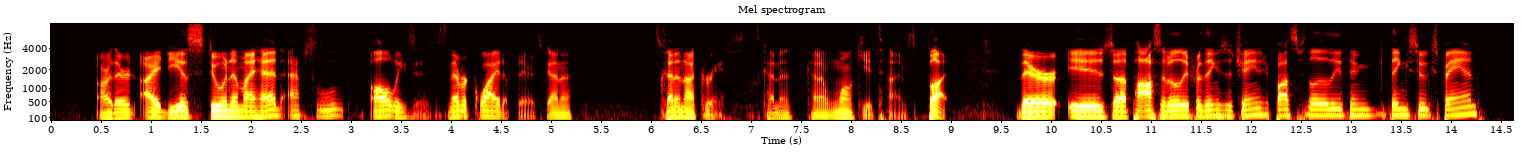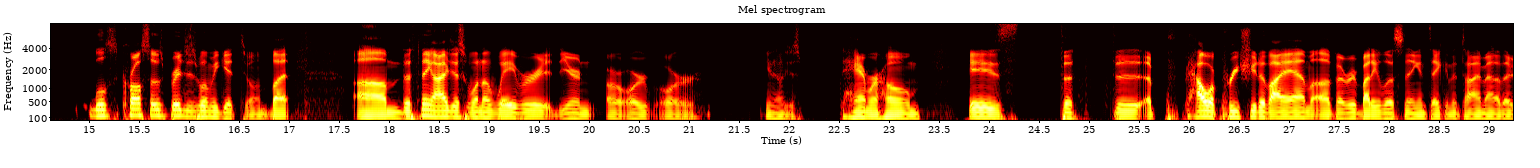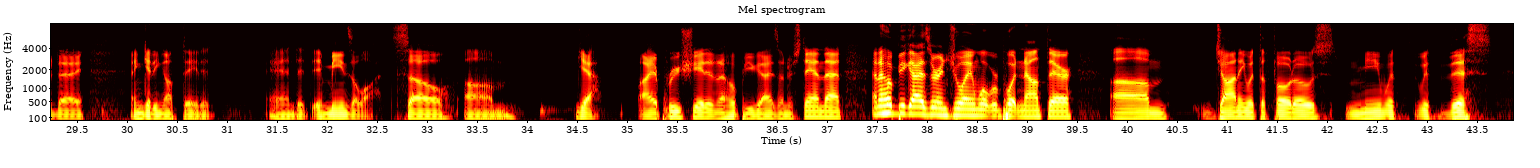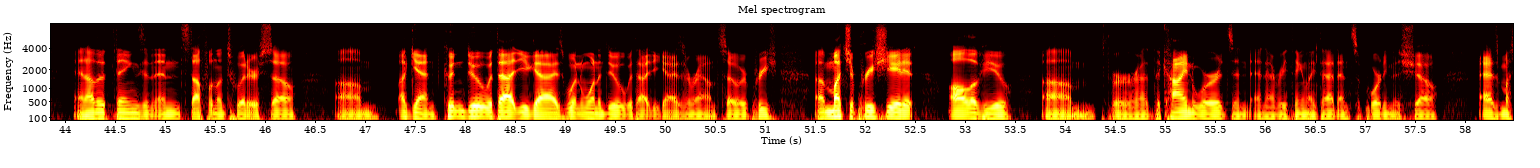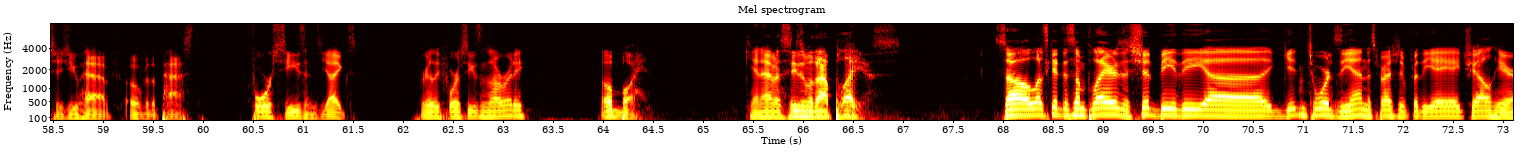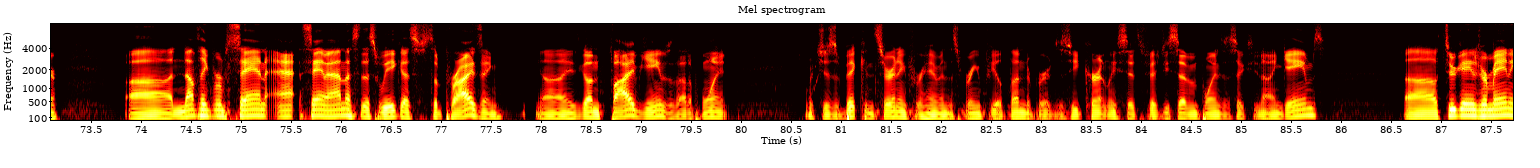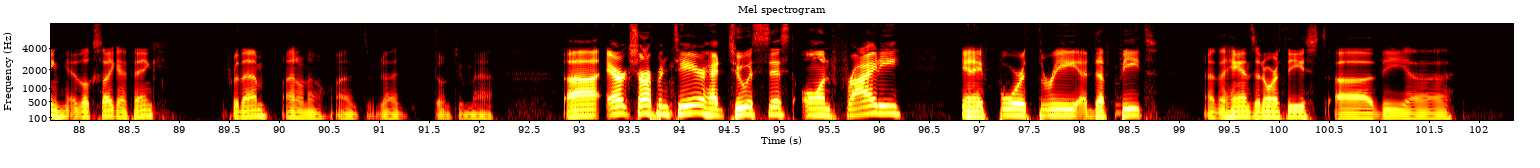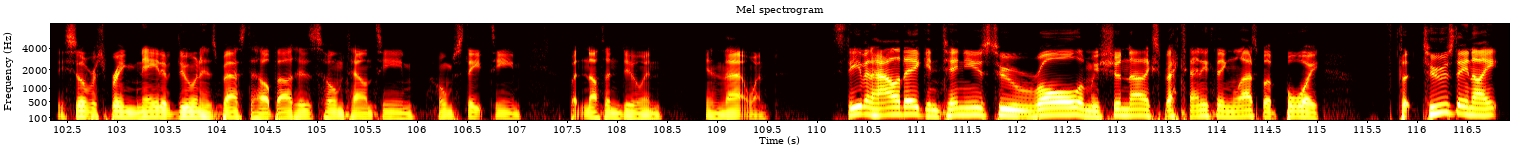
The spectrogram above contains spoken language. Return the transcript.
Are there ideas stewing in my head? Absolutely. Always is. It's never quiet up there. It's kind of it's kind of not great. It's kind of kind of wonky at times. But there is a possibility for things to change, a possibility th- things to expand. We'll cross those bridges when we get to them. But um, the thing I just want to waver or, or or you know just hammer home is the the uh, how appreciative I am of everybody listening and taking the time out of their day and getting updated, and it, it means a lot. So, um, yeah, I appreciate it, and I hope you guys understand that, and I hope you guys are enjoying what we're putting out there. Um, Johnny with the photos, me with with this and other things and, and stuff on the Twitter. So, um, again, couldn't do it without you guys. Wouldn't want to do it without you guys around. So, appreciate uh, much appreciated all of you um, for uh, the kind words and, and everything like that and supporting this show as much as you have over the past four seasons. Yikes. Really? Four seasons already? Oh boy. Can't have a season without players. So let's get to some players. It should be the uh, getting towards the end, especially for the AHL here. Uh, nothing from Sam, Sam Anas this week. It's surprising. Uh, he's gone five games without a point which is a bit concerning for him in the Springfield Thunderbirds, as he currently sits 57 points in 69 games. Uh, two games remaining, it looks like, I think, for them. I don't know. I, I don't do math. Uh, Eric Charpentier had two assists on Friday in a 4 3 defeat at the hands of Northeast. Uh, the, uh, the Silver Spring native doing his best to help out his hometown team, home state team, but nothing doing in that one. Stephen Halliday continues to roll, and we should not expect anything less. But boy, th- Tuesday night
